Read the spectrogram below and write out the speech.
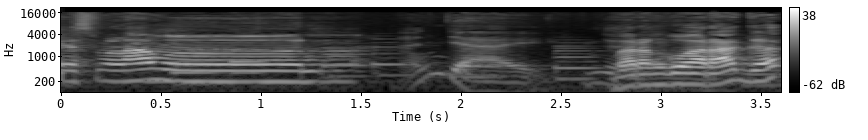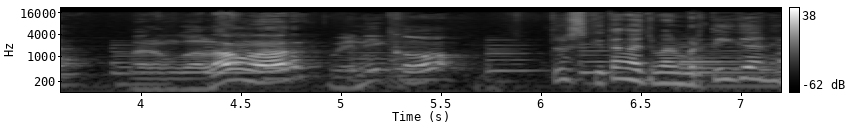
Podcast melamun. Anjay. Bareng gua Raga. Bareng gue Longor, gue Niko Terus kita nggak cuma bertiga nih.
